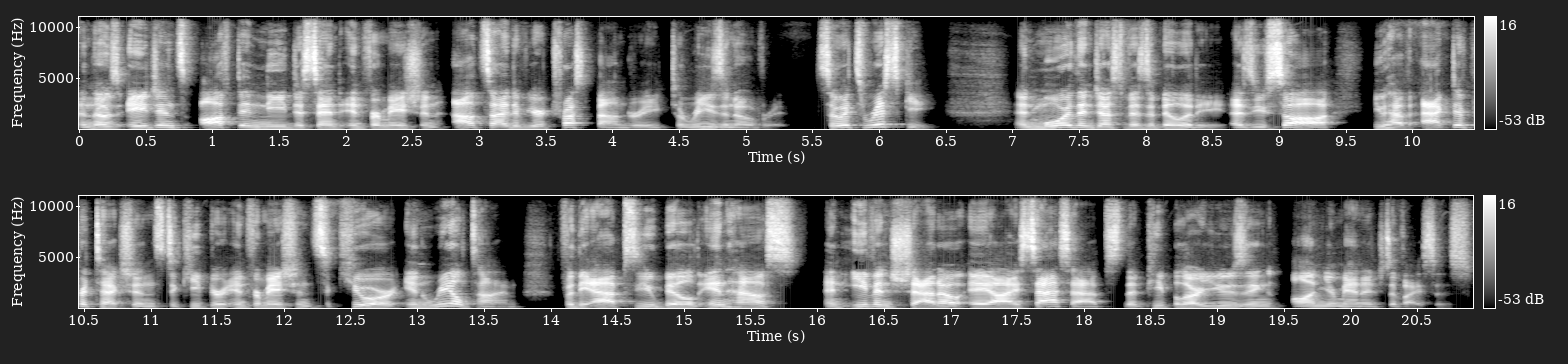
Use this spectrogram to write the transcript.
And those agents often need to send information outside of your trust boundary to reason over it. So it's risky. And more than just visibility, as you saw, you have active protections to keep your information secure in real time for the apps you build in house and even shadow AI SaaS apps that people are using on your managed devices.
